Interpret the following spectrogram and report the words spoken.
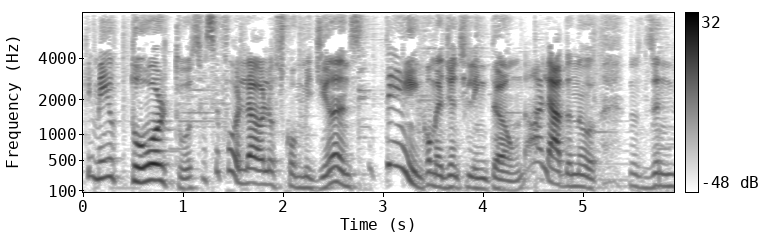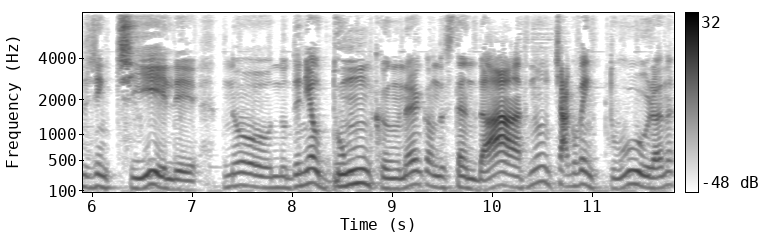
que é meio torto. Se você for olhar olha os comediantes, não tem comediante lindão. Dá uma olhada no, no Gentili, no, no Daniel Duncan, né? Quando stand-up, no Thiago Ventura, né?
